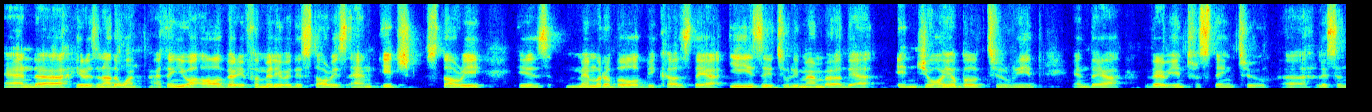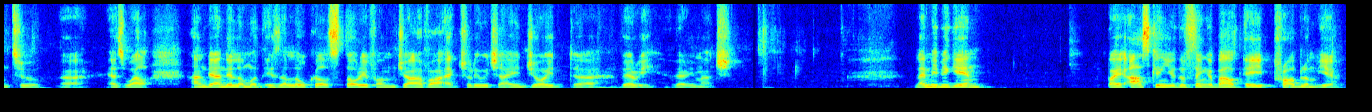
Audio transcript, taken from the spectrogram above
And uh, here is another one. I think you are all very familiar with these stories and each story is memorable because they are easy to remember, they are enjoyable to read, and they are very interesting to uh, listen to uh, as well. Ande Ande Lumut is a local story from Java, actually, which I enjoyed uh, very, very much. Let me begin by asking you to think about a problem here.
